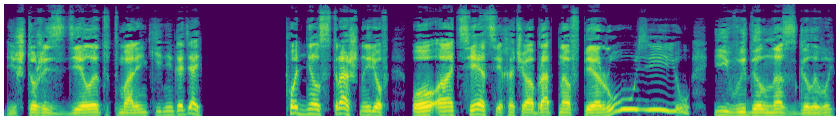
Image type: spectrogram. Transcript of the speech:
И что же сделал этот маленький негодяй? Поднял страшный рев. «О, отец, я хочу обратно в Перузи!» и выдал нас с головой.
